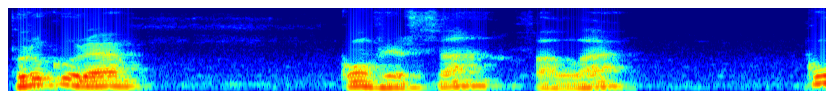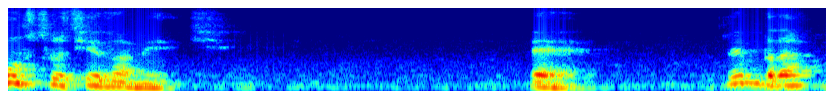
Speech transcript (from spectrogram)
procurar conversar, falar construtivamente. É, lembrar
